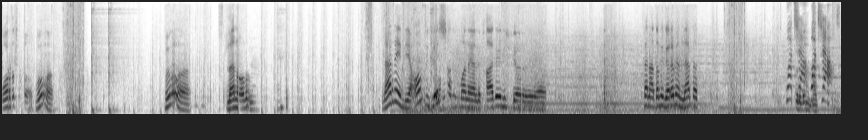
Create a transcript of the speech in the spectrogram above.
Brutto. Bu mu? Bu mu? Lan oğlum. Neredeydi ya? Of leş sandım bana geldi. KD düşüyor ya. Ben adamı göremiyorum. Nerede? Watch out! Watch out!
